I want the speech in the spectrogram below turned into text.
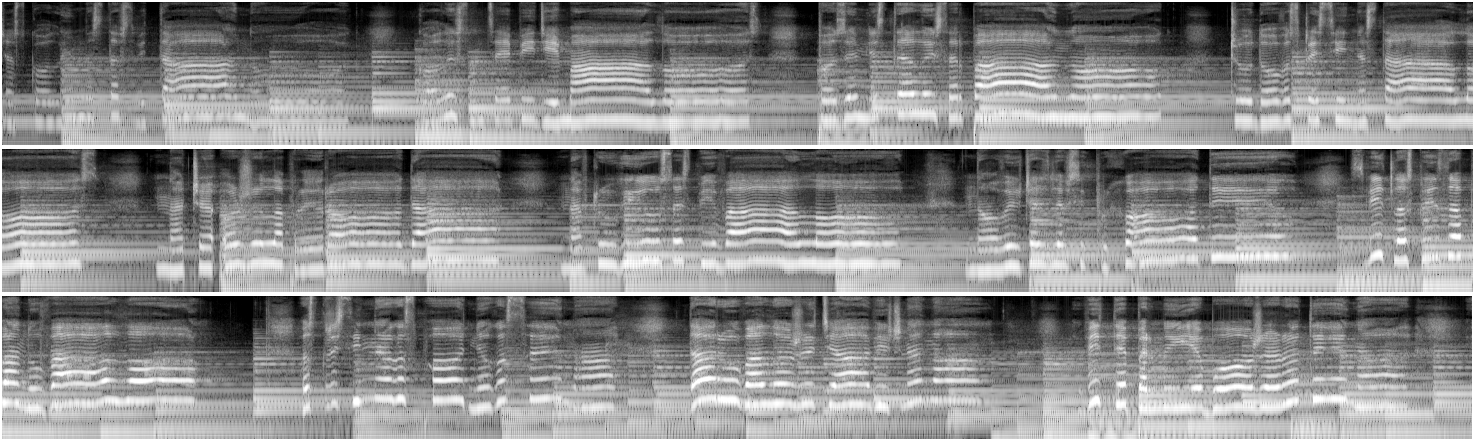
Час, коли настав світанок, коли сонце підіймалось, по землі стелий серпанок, чудо воскресіння сталось, наче ожила природа, навкруги усе співало, новий час для всіх приходив світло скрізь запанувало, Воскресіння Господнього Сина дарувало життя вічне нам. Відтепер ми є Божа родина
